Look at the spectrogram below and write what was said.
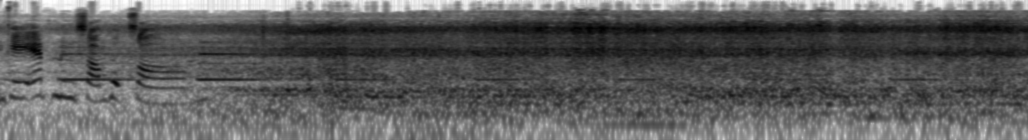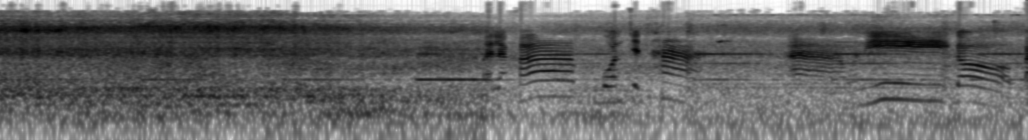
NKF หนึ่งสองหกสองไปแล้วครับบนเจ็ดห้าอ่า วันนี้ก็ไป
